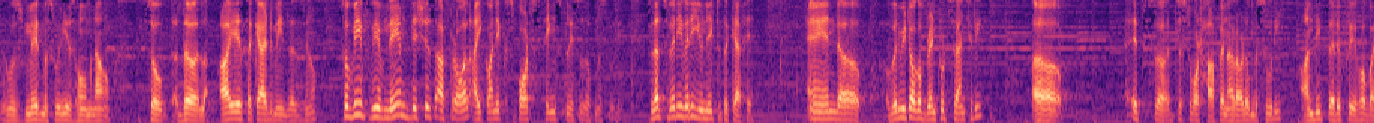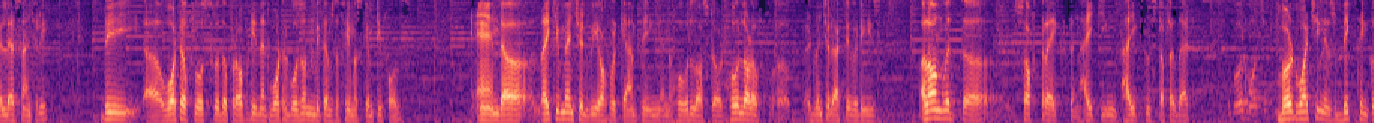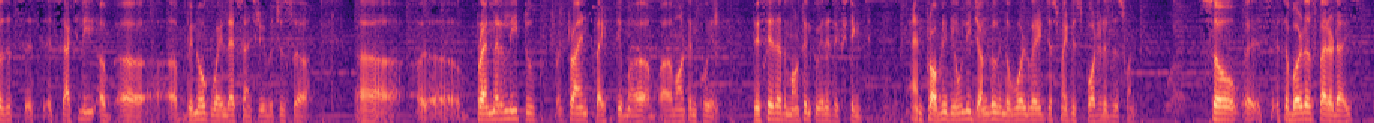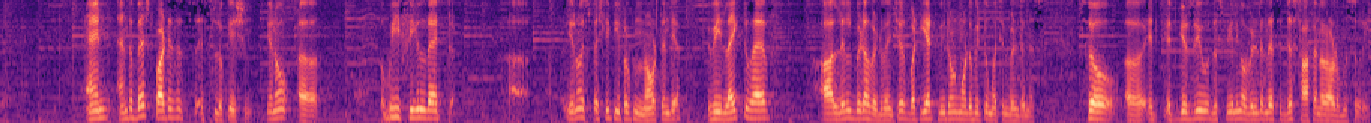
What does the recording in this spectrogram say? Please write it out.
who's made Mussoorie his home now. So the IAS Academy, there's, you know. So we've, we've named dishes after all iconic spots, things, places of Mussoorie. So that's very, very unique to the cafe. And when we talk of Brentwood Sanctuary, it's uh, just about half an hour out of Mussoorie on the periphery of a wildlife sanctuary. The uh, water flows through the property, and that water goes on and becomes the famous Kempty Falls. And uh, like you mentioned, we offer camping and a whole lot, of, whole lot of uh, adventure activities, along with uh, soft treks and hiking, hikes and stuff like that. Bird watching. Bird watching is a big thing because it's it's it's actually a, a, a Benog Wildlife Sanctuary, which is uh, uh, uh, primarily to try and sight the uh, uh, mountain quail. They say that the mountain quail is extinct, and probably the only jungle in the world where it just might be spotted is this one. So uh, it's it's a birder's paradise, and and the best part is its its location. You know, uh, we feel that uh, you know, especially people from North India, we like to have a little bit of adventure, but yet we don't want to be too much in wilderness. So uh, it it gives you this feeling of wilderness just half an hour out of Mussoorie.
